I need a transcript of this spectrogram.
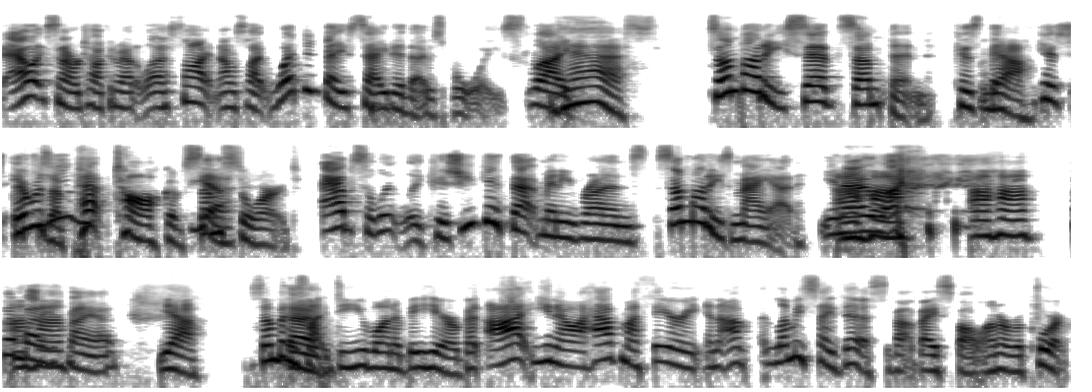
Alex and I were talking about it last night, and I was like, "What did they say to those boys? Like, yes. somebody said something because Yeah. because There was a pep talk of some Yeah. sort. absolutely because you get that many runs, somebody's mad, you know, Uh-huh. like Uh-huh. Somebody's uh-huh. mad. Yeah. Somebody's So- like, "Do you want to be here?" But I, you know, I have my theory, and I let me say this about baseball on a report.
